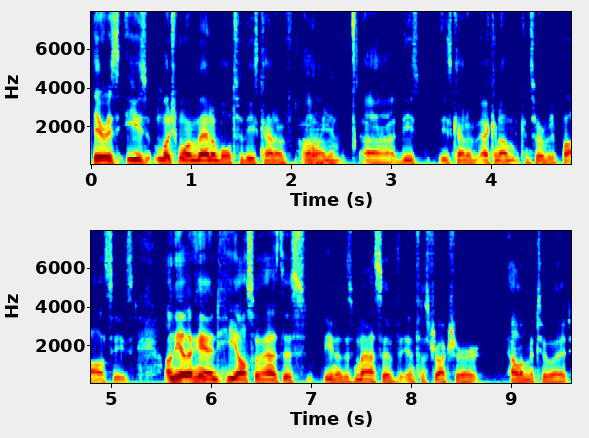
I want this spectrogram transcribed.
There is he's much more amenable to these kind of oh, um, yeah. uh, these these kind of economic conservative policies. On the other hand, he also has this you know this massive infrastructure element to it.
